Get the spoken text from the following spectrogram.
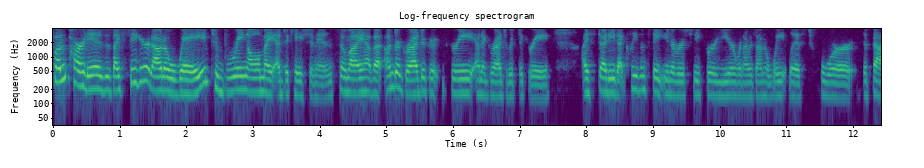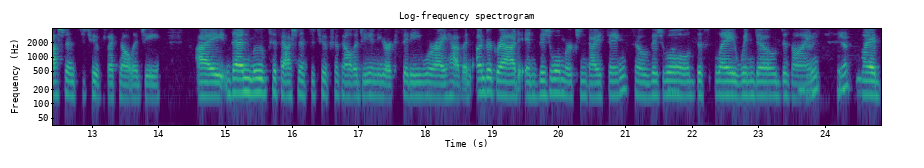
fun part is is I figured out a way to bring all my education in. So I have an undergraduate degree and a graduate degree. I studied at Cleveland State University for a year when I was on a wait list for the Fashion Institute of Technology. I then moved to Fashion Institute of Technology in New York City, where I have an undergrad in visual merchandising, so visual display window design. Yeah. My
